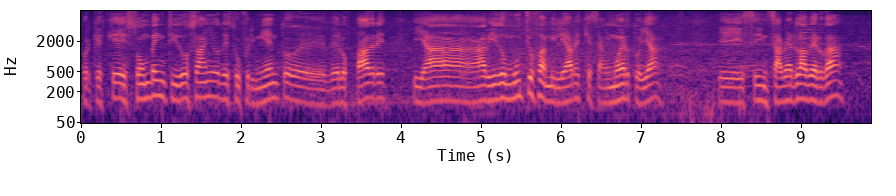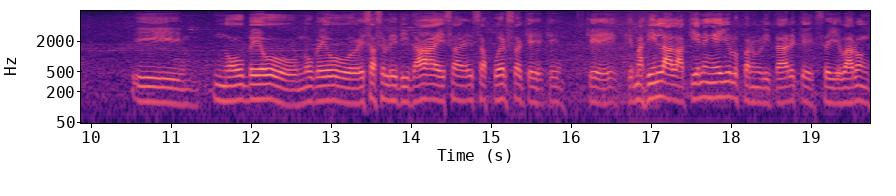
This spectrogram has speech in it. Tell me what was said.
porque es que son 22 años de sufrimiento de, de los padres y ya ha habido muchos familiares que se han muerto ya, eh, sin saber la verdad. Y no veo, no veo esa celeridad, esa, esa fuerza que, que, que, más bien la, la tienen ellos, los paramilitares que se llevaron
